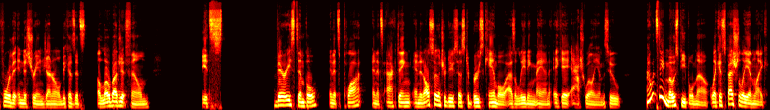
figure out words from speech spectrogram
for the industry in general, because it's a low budget film. It's very simple in its plot and its acting, and it also introduced us to Bruce Campbell as a leading man, aka Ash Williams, who I would say most people know, like especially in like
